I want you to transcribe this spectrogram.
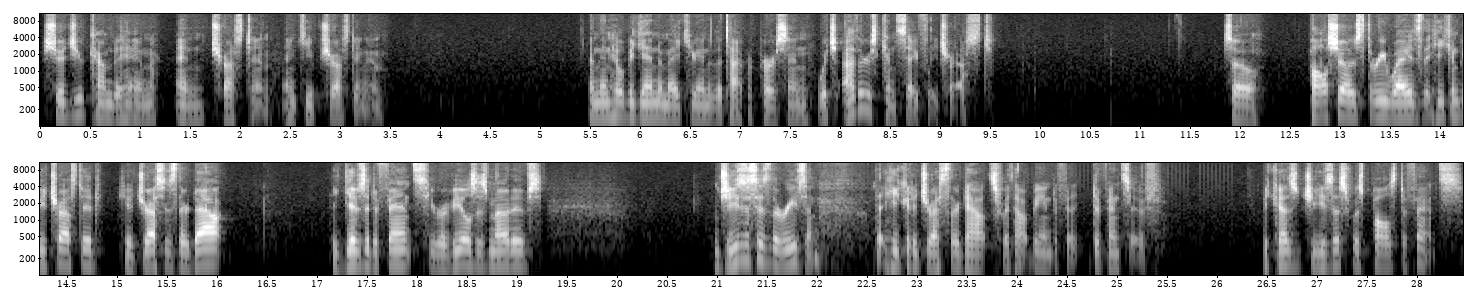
should you come to him and trust him and keep trusting him. And then he'll begin to make you into the type of person which others can safely trust. So, Paul shows three ways that he can be trusted. He addresses their doubt, he gives a defense, he reveals his motives. Jesus is the reason that he could address their doubts without being def- defensive, because Jesus was Paul's defense.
